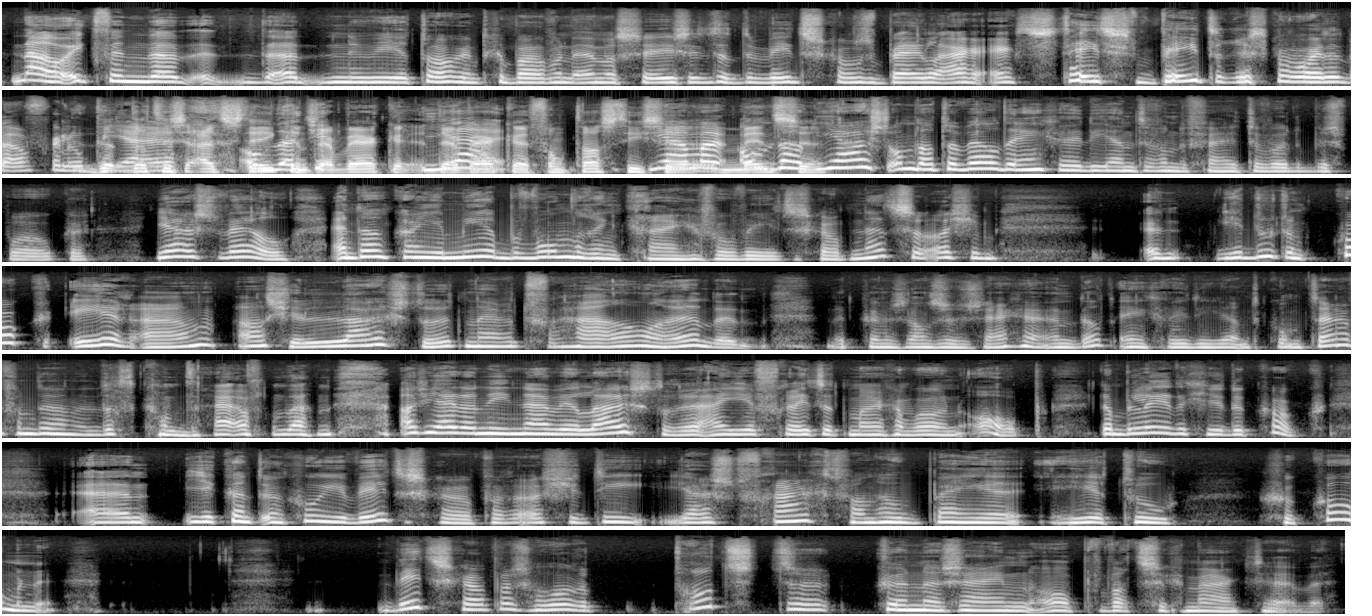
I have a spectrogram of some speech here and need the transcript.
Nou, ik vind dat, dat nu hier toch in het gebouw van de NRC zit, dat de wetenschapsbijlage echt steeds beter is geworden de afgelopen jaren. dat is uitstekend. Je- daar werken, daar Ja. werken fantastische ja, maar mensen. Omdat, juist omdat er wel de ingrediënten van de feiten worden besproken. Juist wel. En dan kan je meer bewondering krijgen voor wetenschap. Net zoals je. Je doet een kok eer aan als je luistert naar het verhaal. Hè. Dat, dat kunnen ze dan zo zeggen. En dat ingrediënt komt daar vandaan en dat komt daar vandaan. Als jij daar niet naar wil luisteren en je vreet het maar gewoon op, dan beledig je de kok. En je kunt een goede wetenschapper, als je die juist vraagt van hoe ben je hiertoe gekomen. Wetenschappers horen trots te kunnen zijn op wat ze gemaakt hebben.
